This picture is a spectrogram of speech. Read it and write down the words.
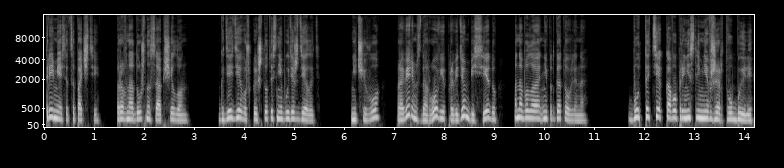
Три месяца почти, равнодушно сообщил он. Где девушка и что ты с ней будешь делать? Ничего, проверим здоровье, проведем беседу. Она была не подготовлена. Будто те, кого принесли мне в жертву, были.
